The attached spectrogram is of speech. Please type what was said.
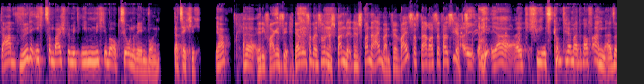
Da würde ich zum Beispiel mit ihm nicht über Optionen reden wollen. Tatsächlich. Ja, äh, ja, die Frage ist, das ist aber so eine spannende, eine spannende Einwand. Wer weiß, was daraus passiert? Ja, es kommt ja mal drauf an. Also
